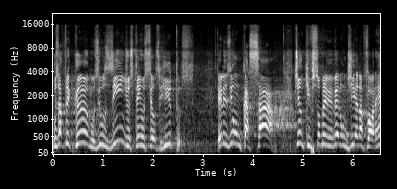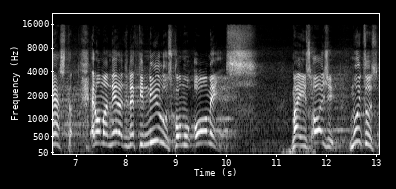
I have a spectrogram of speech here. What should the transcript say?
Os africanos e os índios têm os seus ritos. Eles iam caçar, tinham que sobreviver um dia na floresta. Era uma maneira de defini-los como homens. Mas hoje, muitos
